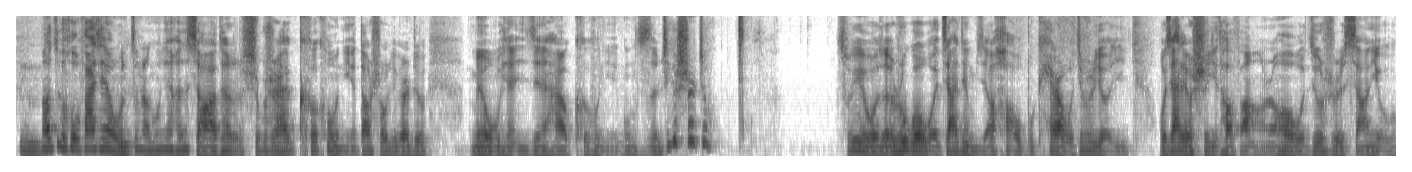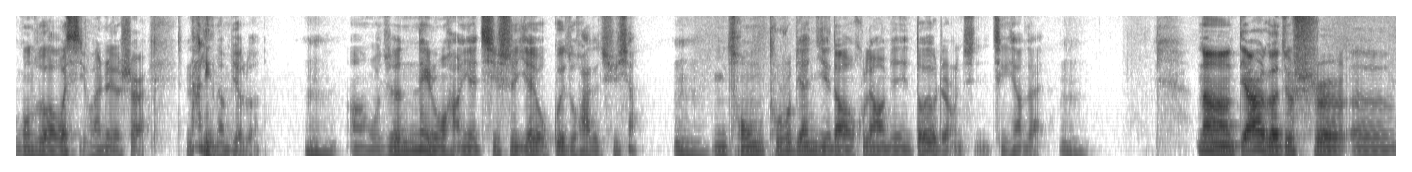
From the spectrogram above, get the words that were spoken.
嗯然后最后发现我增长空间很小啊，他时不时还克扣你，到手里边就没有五险一金，还要克扣你的工资，这个事儿就。所以我的，如果我家境比较好，我不 care，我就是有一我家里有十几套房，然后我就是想有个工作，我喜欢这个事儿，那另当别论。嗯。嗯，我觉得内容行业其实也有贵族化的趋向，嗯。你从图书编辑到互联网编辑都有这种倾倾向在。嗯。那第二个就是呃，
